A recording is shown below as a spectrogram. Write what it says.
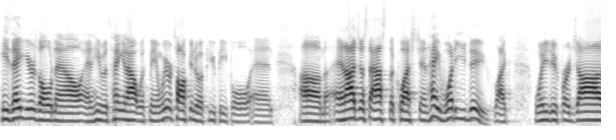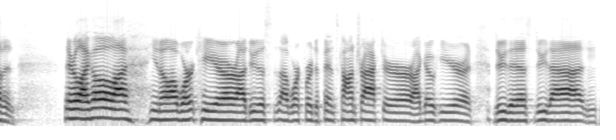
he's eight years old now, and he was hanging out with me, and we were talking to a few people, and um, and I just asked the question, "Hey, what do you do? Like, what do you do for a job?" And they were like, "Oh, I, you know, I work here. I do this. I work for a defense contractor. I go here and do this, do that, and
